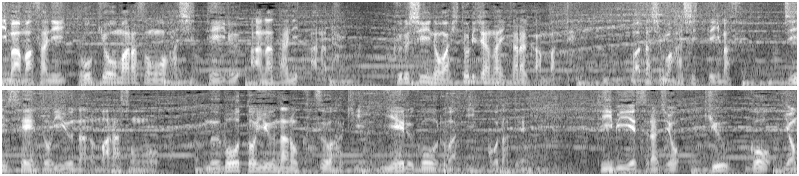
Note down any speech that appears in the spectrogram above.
今まさに東京マラソンを走っているあなたにあなた。苦しいのは一人じゃないから頑張って。私も走っています。人生という名のマラソンを。無謀という名の靴を履き見えるゴールは一戸建て TBS ラジオ954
